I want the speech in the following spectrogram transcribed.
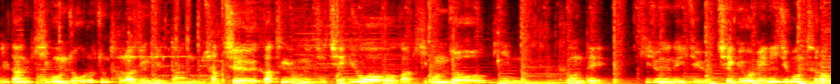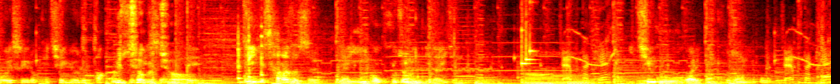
일단 기본적으로 좀 달라진 게 일단 좌측 같은 경우는 이제 제규어가 기본적인 그건데 기존에는 이제 제규어 매니지먼트라고 해서 이렇게 제규어를 바꿀 그쵸, 그쵸. 있었는데 이제 이게 사라졌어요. 그냥 이거 고정입니다 이제는. 아. 잘 부탁해. 이 친구가 일단 고정이고 잘 부탁해.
